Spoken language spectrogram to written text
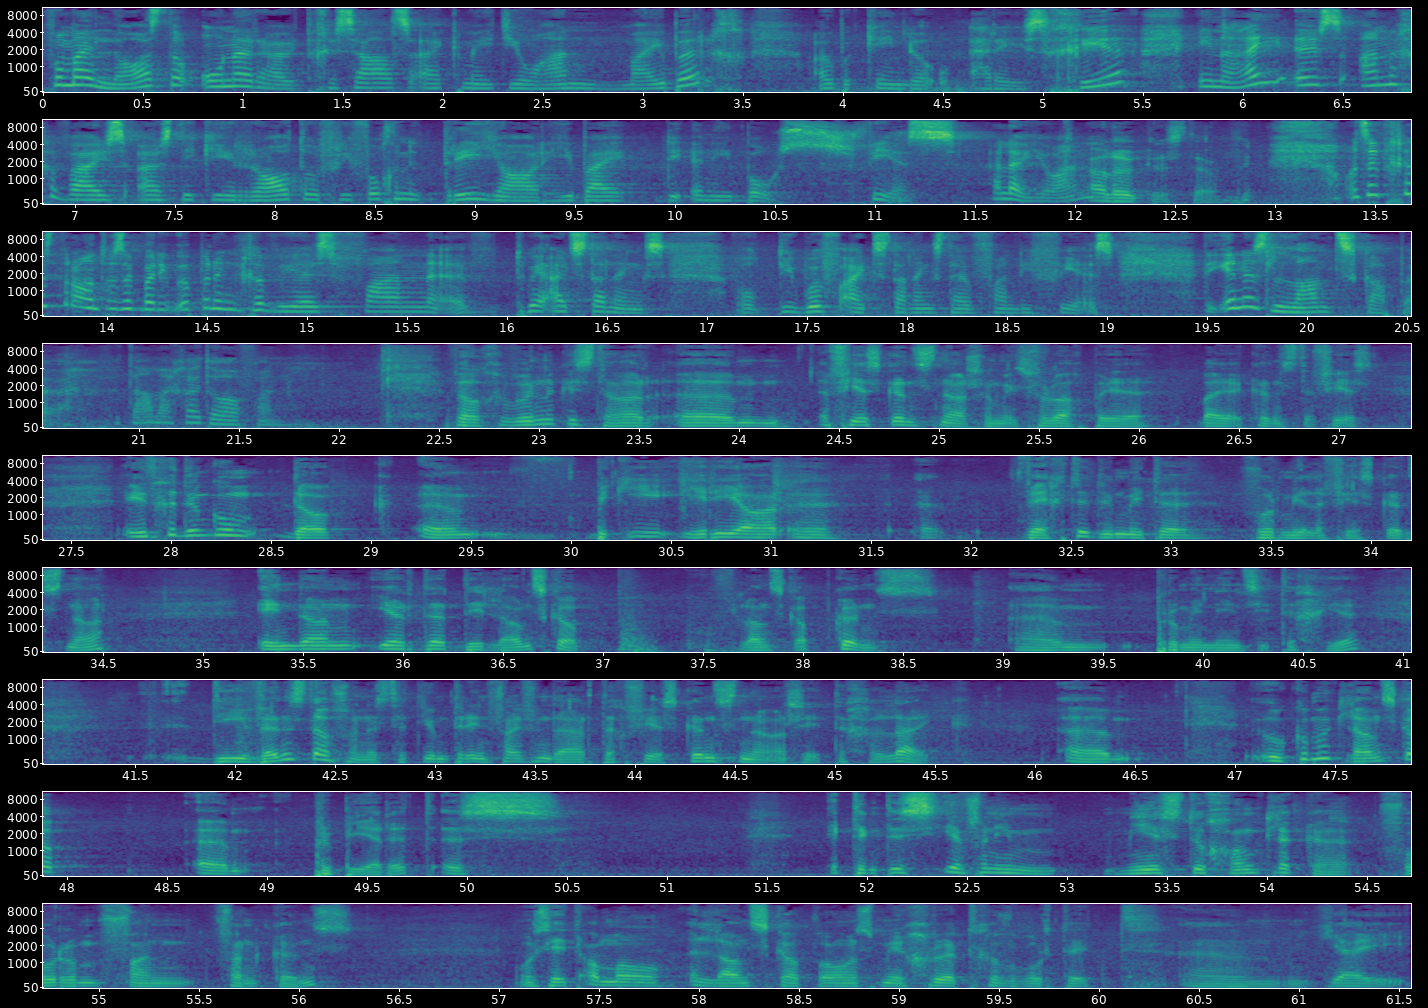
Voor my laaste onderhoud gesels ek met Johan Meiburg, ou bekende op RSG, en hy is aangewys as die kurator vir die volgende 3 jaar hier by die In die Bos fees. Hallo Johan. Hallo Christel. Ons het gisteraand was ek by die opening gewees van uh, twee uitstallings, wel die hoofuitstallings nou van die fees. Die een is landskappe. Vertel my gou daarvan. Wel gewoonlik is daar ehm, um, feeskunstenaar sou mens verwag by 'n by 'n kunstefees. Ek het gedink om ehm um, bietjie hierdie jaar 'n uh, uh, weg te doen met 'n formele feeskunstenaar en dan eerder die landskap of landskapkuns ehm prominensie te gee. Die wins daarvan is dat jy omtrent 35 feeskunstenaars het te gelyk. Ehm um, hoekom ek landskap ehm um, probeer dit is ek dink dit is een van die mees toeganklike vorm van van kuns. Ons het almal 'n landskap waar ons mee groot geword het. Ehm um, jy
